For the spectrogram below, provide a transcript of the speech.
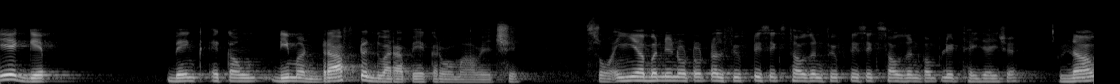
એ gap bank account demand draft દ્વારા પે કરવામાં આવે છે. સો અહીંયા બંનેનો total fifty six thousand fifty six thousand complete થઈ જાય છે. Now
